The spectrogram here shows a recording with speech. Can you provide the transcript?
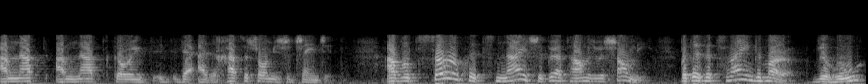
I'm not, I'm not going to, the, uh, the Chas v'sholom, you should change it. אבל צורך לתנאי שביר התלמוד ירושלמי. But there's a תנאי in Gemara. והוא,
